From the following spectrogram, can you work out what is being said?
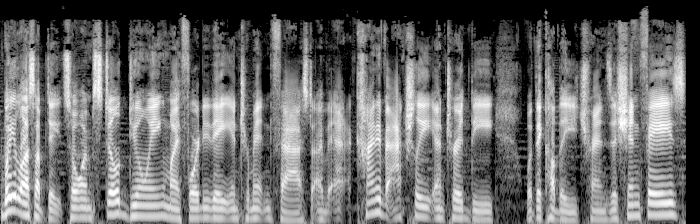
weight loss update. So I'm still doing my 40 day intermittent fast. I've kind of actually entered the what they call the transition phase.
